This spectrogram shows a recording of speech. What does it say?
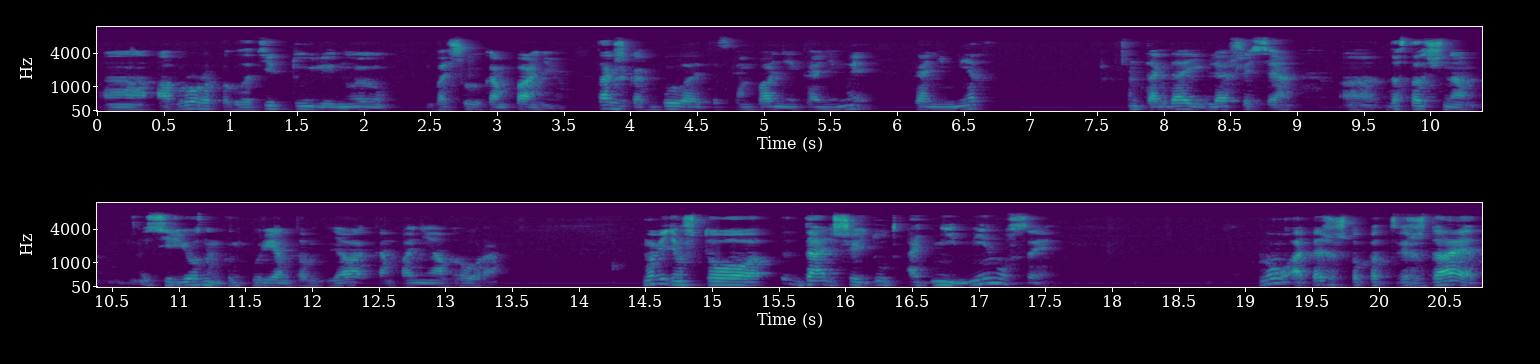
э, Аврора поглотит ту или иную большую компанию. Так же, как было это с компанией Канимед, тогда являвшейся э, достаточно серьезным конкурентом для компании Аврора. Мы видим, что дальше идут одни минусы, ну, опять же, что подтверждает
